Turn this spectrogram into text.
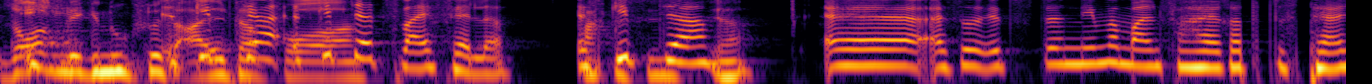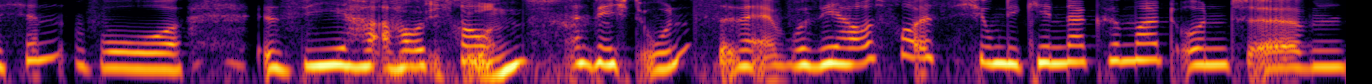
Sorgen ich, wir genug fürs Alter ja, vor? Es gibt ja zwei Fälle. Es Ach, gibt ja, ja. Äh, also jetzt dann nehmen wir mal ein verheiratetes Pärchen, wo sie ha Hausfrau nicht uns, nicht uns, äh, wo sie Hausfrau ist, sich um die Kinder kümmert und ähm,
